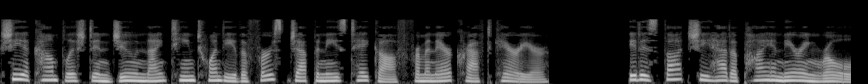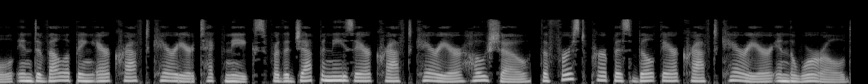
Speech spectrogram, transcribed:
She accomplished in June 1920 the first Japanese takeoff from an aircraft carrier. It is thought she had a pioneering role in developing aircraft carrier techniques for the Japanese aircraft carrier Hosho, the first purpose-built aircraft carrier in the world.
